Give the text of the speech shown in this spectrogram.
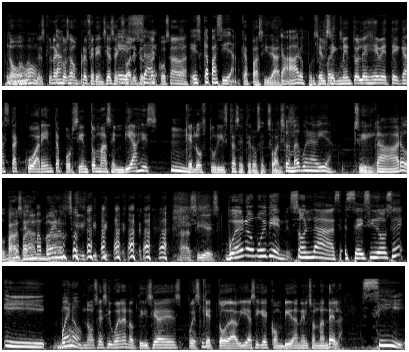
pues, no, es que una cosa son preferencias sexuales y otra cosa es capacidad. Capacidad. Claro, por supuesto. El segmento LGBT gasta 40% más en viajes hmm. que los turistas heterosexuales. Son más buena vida. Sí. Claro, pasan más, buenos. Así es. Bueno, muy bien, son las 6 y 12 y bueno. No, sé si buena noticia es pues que todavía sigue con vida Nelson Mandela. Sí.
